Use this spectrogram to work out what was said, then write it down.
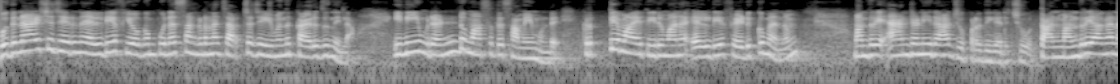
ബുധനാഴ്ച ചേരുന്ന എൽ ഡി എഫ് യോഗം പുനഃസംഘടന ചർച്ച ചെയ്യുമെന്ന് കരുതുന്നില്ല. ഇനിയും രണ്ടു മാസത്തെ സമയമുണ്ട്. കൃത്യമായ തീരുമാനം എൽ ഡി എഫ് എടുക്കുമെന്നും മന്ത്രി ആന്റണി രാജു പ്രതികരിച്ചു. താൻ മന്ത്രിയാകാൻ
